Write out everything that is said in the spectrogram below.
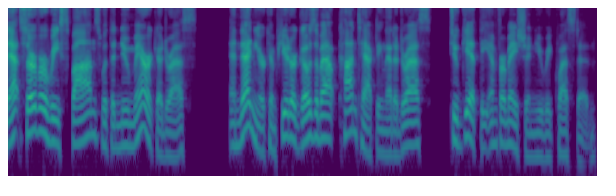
That server responds with the numeric address, and then your computer goes about contacting that address to get the information you requested.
